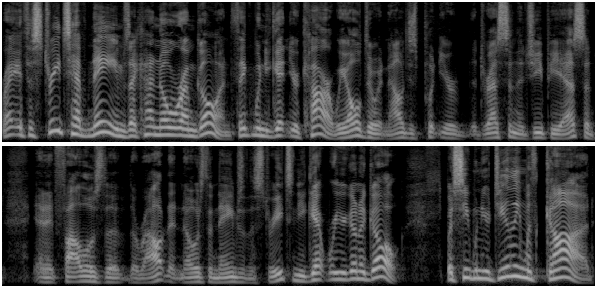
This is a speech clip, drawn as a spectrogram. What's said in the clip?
Right? If the streets have names, I kind of know where I'm going. Think when you get in your car. We all do it now. Just put your address in the GPS and, and it follows the, the route and it knows the names of the streets and you get where you're going to go. But see, when you're dealing with God,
